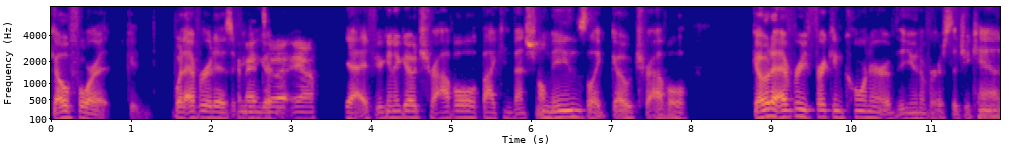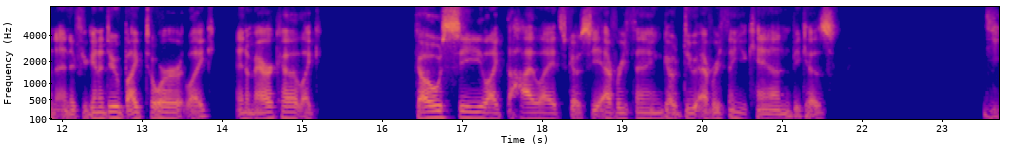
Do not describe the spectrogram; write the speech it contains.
go for it, whatever it is. If you're Commit gonna to go, it, yeah. yeah, if you're gonna go travel by conventional means, like go travel go to every freaking corner of the universe that you can. And if you're gonna do a bike tour like in America, like go see like the highlights, go see everything, go do everything you can because you,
